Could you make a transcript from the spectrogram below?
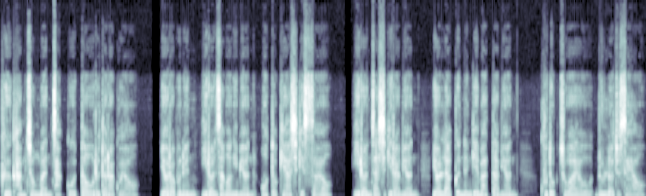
그 감촉만 자꾸 떠오르더라고요. 여러분은 이런 상황이면 어떻게 하시겠어요? 이런 자식이라면 연락 끊는 게 맞다면 구독, 좋아요 눌러주세요.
